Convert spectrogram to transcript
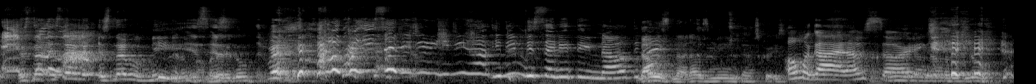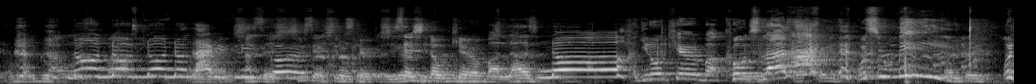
it's not it's not it's not with me it's, I'm gonna let it's, it go. oh, but he said he didn't. He didn't have. He didn't miss anything. Now did that I? was not that was me That's crazy. Oh my god, I'm sorry. I'm gonna let you go. I'm gonna let you go. No, no, no, no, Larry, she please said go. she said she don't care she said she don't care about Laz no. you don't care about Coach Laz what you mean That's crazy. what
